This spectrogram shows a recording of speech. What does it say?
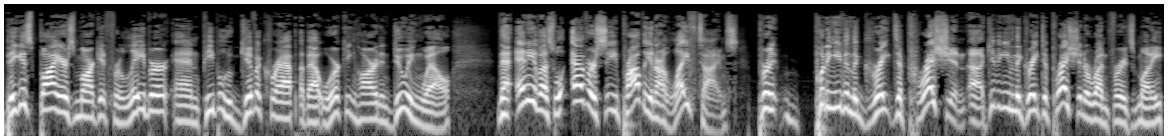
biggest buyer's market for labor and people who give a crap about working hard and doing well that any of us will ever see probably in our lifetimes. Putting even the Great Depression, uh, giving even the Great Depression a run for its money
